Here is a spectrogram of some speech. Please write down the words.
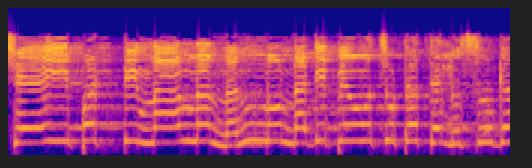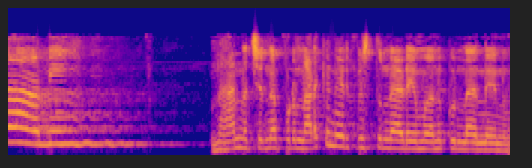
చేయి పట్టి నాన్న నన్ను నడిపించుట తెలుసుగాని నాన్న చిన్నప్పుడు నడక నేర్పిస్తున్నాడేమో అనుకున్నాను నేను.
